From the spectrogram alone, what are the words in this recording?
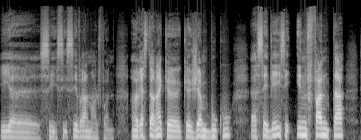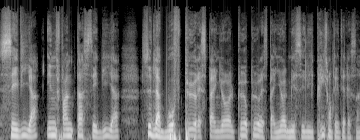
Et euh, c'est vraiment le fun. Un restaurant que, j'aime beaucoup à Séville, c'est Infanta Sevilla. Infanta Sevilla. C'est de la bouffe pure espagnole, pure, pure espagnole, mais les prix sont intéressants.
